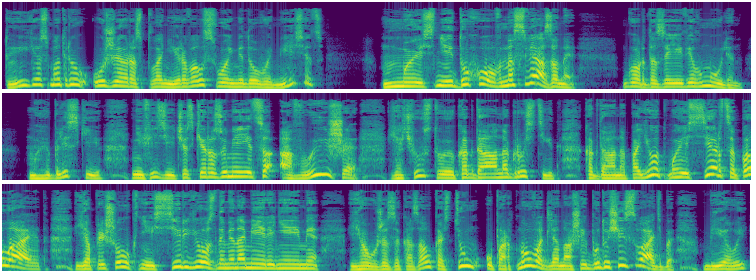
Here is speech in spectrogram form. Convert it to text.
ты, я смотрю, уже распланировал свой медовый месяц?» «Мы с ней духовно связаны», — гордо заявил Мулин. «Мы близки, не физически, разумеется, а выше. Я чувствую, когда она грустит, когда она поет, мое сердце пылает. Я пришел к ней с серьезными намерениями. Я уже заказал костюм у портного для нашей будущей свадьбы, белый,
